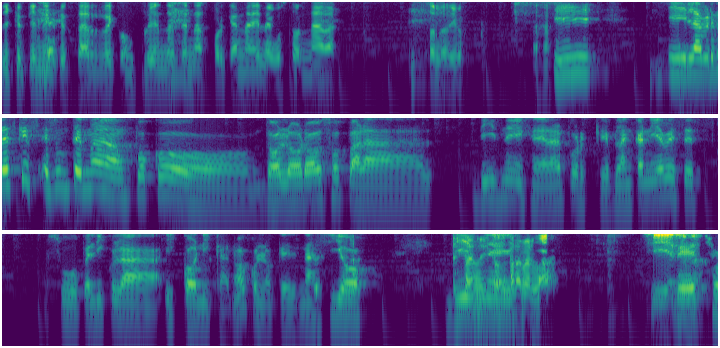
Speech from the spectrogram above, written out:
Y que tienen que estar reconstruyendo escenas porque a nadie le gustó nada. Solo digo. Y, y la verdad es que es, es un tema un poco doloroso para Disney en general, porque Blancanieves es su película icónica, ¿no? Con lo que nació ¿Están listos para verla? Sí, eso De es- hecho,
